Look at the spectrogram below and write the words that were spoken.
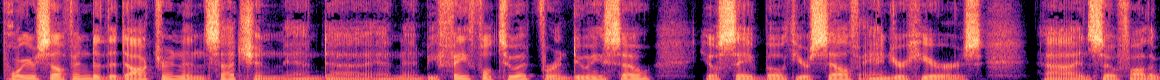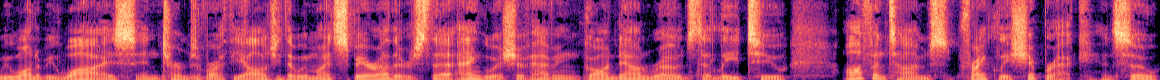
pour yourself into the doctrine and such, and and and and be faithful to it. For in doing so, you'll save both yourself and your hearers. And so, Father, we want to be wise in terms of our theology that we might spare others the anguish of having gone down roads that lead to, oftentimes, frankly, shipwreck. And so,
